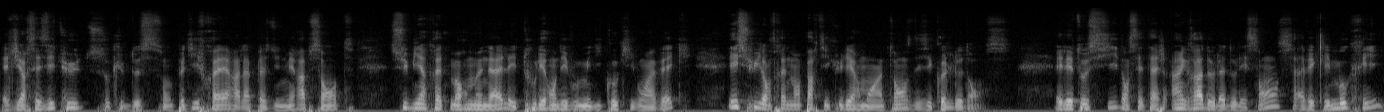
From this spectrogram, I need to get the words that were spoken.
Elle gère ses études, s'occupe de son petit frère à la place d'une mère absente, subit un traitement hormonal et tous les rendez-vous médicaux qui vont avec, et suit l'entraînement particulièrement intense des écoles de danse. Elle est aussi dans cet âge ingrat de l'adolescence, avec les moqueries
